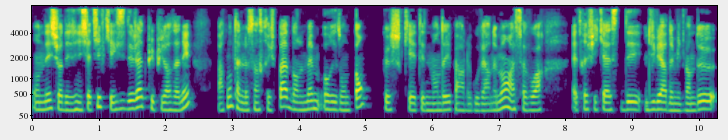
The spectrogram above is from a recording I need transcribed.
on est sur des initiatives qui existent déjà depuis plusieurs années. Par contre, elles ne s'inscrivent pas dans le même horizon de temps que ce qui a été demandé par le gouvernement, à savoir être efficace dès l'hiver 2022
